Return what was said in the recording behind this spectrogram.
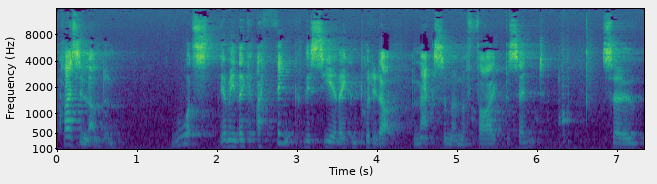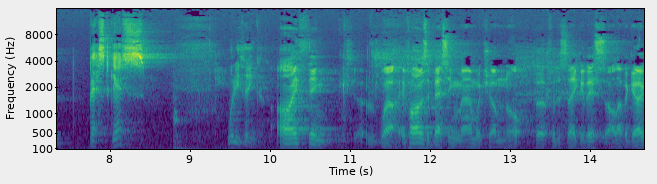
highest in London. What's I mean? They, I think this year they can put it up maximum of five percent. So best guess. What do you think? I think, well, if I was a betting man, which I'm not, but for the sake of this, I'll have a go.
